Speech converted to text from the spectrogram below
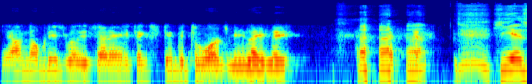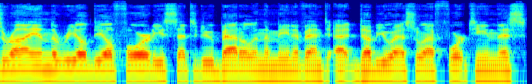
you know, nobody's really said anything stupid towards me lately. he is Ryan, the real deal Ford. He's set to do battle in the main event at WSOF 14 this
